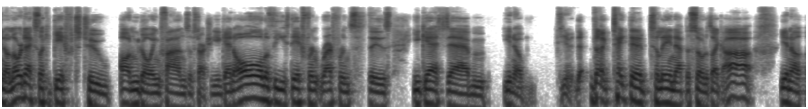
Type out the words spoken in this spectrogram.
you know, Lower Decks like a gift to ongoing fans of Star Trek. You get all of these different references. You get, um, you know, like take the T'Lyn episode. It's like, ah, you know,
